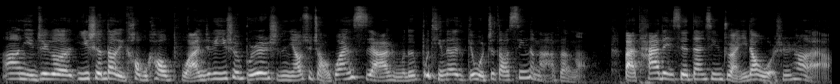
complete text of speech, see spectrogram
啊，你这个医生到底靠不靠谱啊？你这个医生不认识的，你要去找关系啊什么的，不停的给我制造新的麻烦嘛，把他的一些担心转移到我身上来啊。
